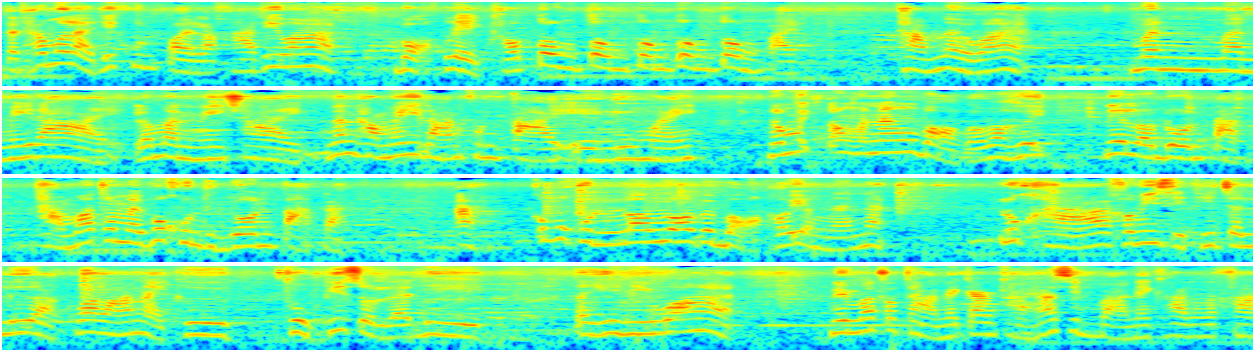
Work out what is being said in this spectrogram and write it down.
แต่ถ้าเมื่อไหร่ที่คุณปล่อยราคาที่ว่าบอกเลทเขาตรงตรงตรงตรงตรงไปถามหน่อยว่ามันมันไม่ได้แล้วมันไม่ใช่ นั่นทำให้ร้านคุณตายเองรู้ไหมแล้วไม่ต้องมานั่งบอกแล้วว่าเฮ้ยเนี่ยเราโดนตัด ถามว่าทำไมพวกคุณถึงโดนตัดอะ อะก็พวกคุณล่อๆไปบอกเขาอย่างนั้นน่ะ ลูกค้าเขามีสิทธิ์ที่จะเลือกว่าร้านไหนคือถูกที่สุดและดี แต่ทีนี้ว่าในมาตรฐานในการขาย 50 บาทในการราคา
